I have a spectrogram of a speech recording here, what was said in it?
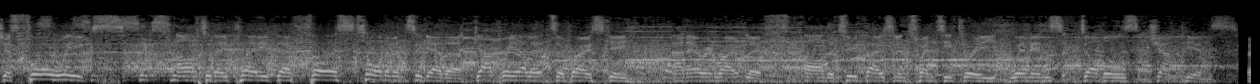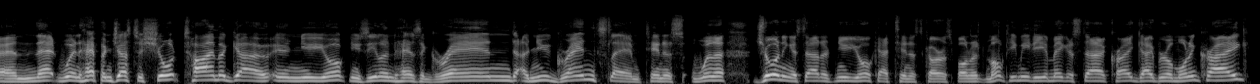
Just four weeks after they played their first tournament together, Gabriela Dabrowski and Erin Routliffe are the 2023 Women's Doubles Champions. And that win happened just a short time ago in New York. New Zealand has a grand, a new Grand Slam tennis winner. Joining us out of New York, our tennis correspondent, multimedia megastar Craig Gabriel. Morning, Craig.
